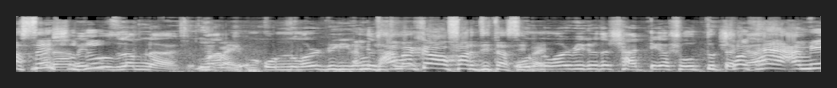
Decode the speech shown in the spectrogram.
আছে মানে শুধু বুঝলাম না। মানুষ- অন্য মানুষ বিক্রি আমি ধামাকা অফার দিতাছি অন্য মানুষ বিক্রি করতে ষাট টাকা সত্তর টাকা। হ্যাঁ আমি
